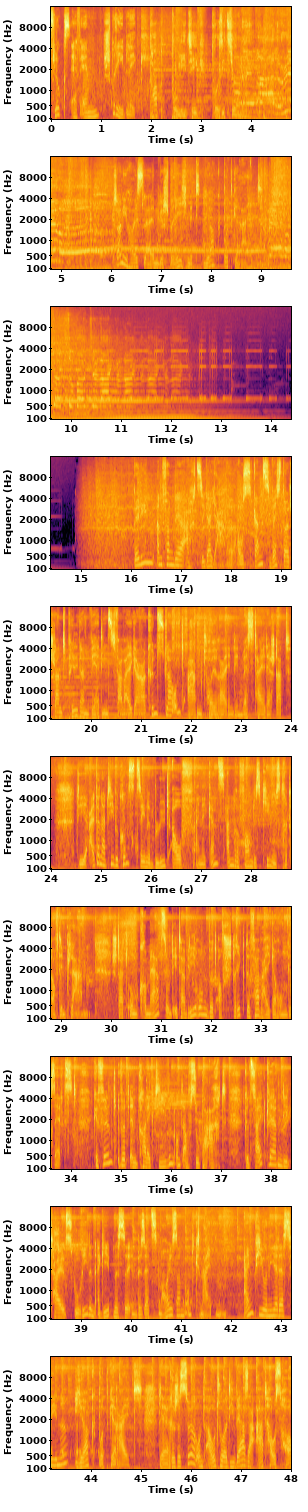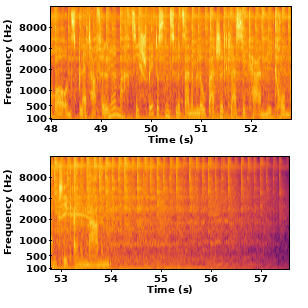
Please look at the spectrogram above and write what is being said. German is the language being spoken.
Flux FM Spreeblick. Pop, Politik, Positionen. Johnny Häusler im Gespräch mit Jörg Buttgereit. Berlin Anfang der 80er Jahre. Aus ganz Westdeutschland pilgern Wehrdienstverweigerer, Künstler und Abenteurer in den Westteil der Stadt. Die alternative Kunstszene blüht auf. Eine ganz andere Form des Kinos tritt auf den Plan. Statt um Kommerz und Etablierung wird auf strikte Verweigerung gesetzt. Gefilmt wird in Kollektiven und auf Super 8. Gezeigt werden die teils skurrilen Ergebnisse in besetzten Häusern und Kneipen. Ein Pionier der Szene, Jörg Buttgereit. Der Regisseur und Autor diverser Arthouse-Horror- und Splatter-Filme macht sich spätestens mit seinem Low-Budget-Klassiker Nekromantik einen Namen.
